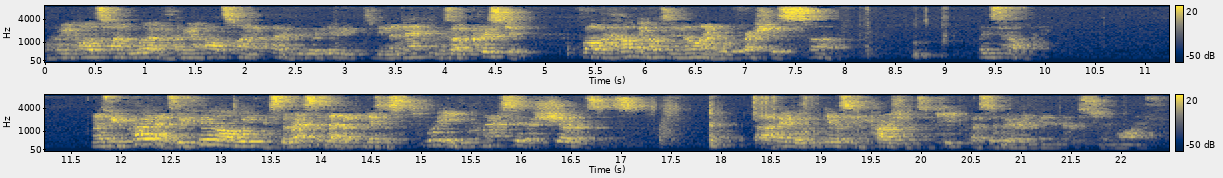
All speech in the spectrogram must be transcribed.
I'm having a hard time working. I'm having a hard time at home. People are giving to me the neck because I'm a Christian. Father, help me not to deny your precious Son. Please help me. And as we pray that, as we feel our weakness, the rest of that gives us three massive assurances that I think will give us encouragement to keep persevering in the Christian life.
